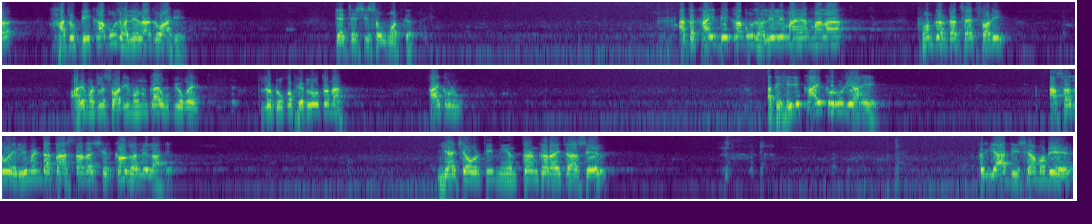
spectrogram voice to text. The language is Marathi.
हा जो बेकाबू झालेला जो आहे त्याच्याशी संवाद करता येईल आता काही बेकाबू झालेले माया मला फोन करतात साहेब सॉरी अरे म्हटलं सॉरी म्हणून काय उपयोग आहे? तुझं डोकं फिरलं होतं ना? काय करू? आता हे जे काय करू जे आहे असा जो एलिमेंट आता असणारा शिरकाव झालेला आहे याच्यावरती नियंत्रण करायचं असेल तर या देशामध्ये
